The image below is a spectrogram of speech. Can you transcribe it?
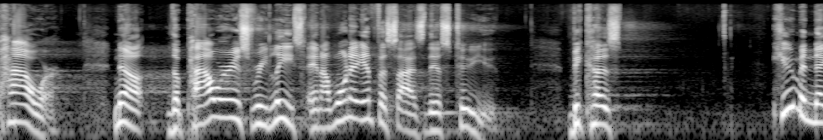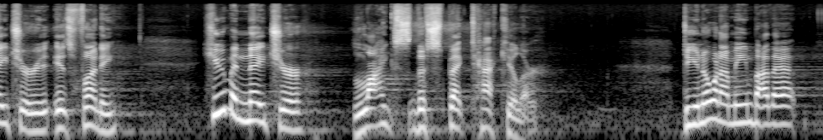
power. Now, the power is released, and I want to emphasize this to you because human nature is funny. Human nature likes the spectacular. Do you know what I mean by that?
